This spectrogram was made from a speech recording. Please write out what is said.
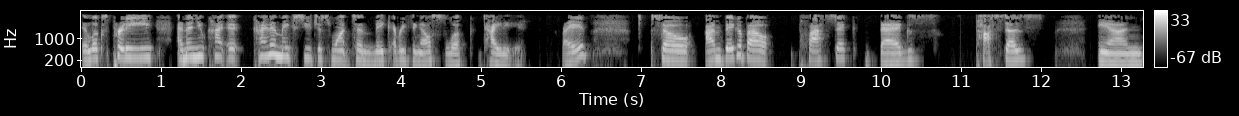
it looks pretty, and then you kind it kind of makes you just want to make everything else look tidy, right? So I'm big about plastic bags, pastas, and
